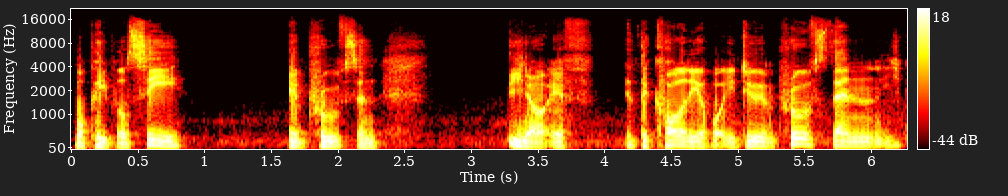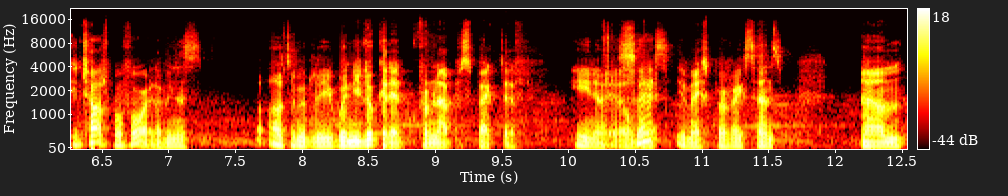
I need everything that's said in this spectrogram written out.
what people see improves and you know if, if the quality of what you do improves then you can charge more for it i mean it's ultimately when you look at it from that perspective you know it, all That's it. makes, it makes perfect sense um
